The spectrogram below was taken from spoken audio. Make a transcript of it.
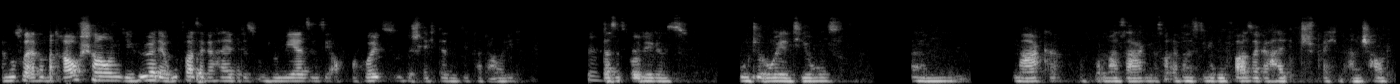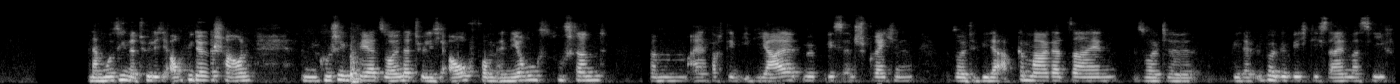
Da muss man einfach mal drauf schauen, je höher der Rohfasergehalt ist, umso mehr sind sie auch verholzt und umso schlechter sind sie verdaulich. Mhm. Das ist ganz gute Orientierungsmarke, ähm, muss man mal sagen, dass man einfach den Rohfasergehalt entsprechend anschaut. Und dann muss ich natürlich auch wieder schauen, ein Cushing-Pferd soll natürlich auch vom Ernährungszustand ähm, einfach dem Ideal möglichst entsprechen, sollte wieder abgemagert sein, sollte weder übergewichtig sein, massiv.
